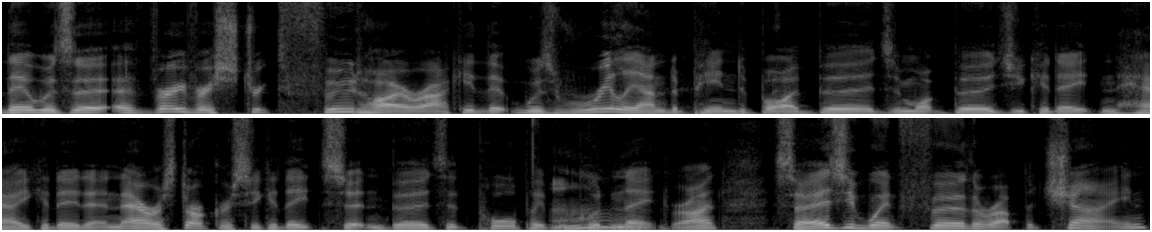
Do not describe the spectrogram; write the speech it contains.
there was a, a very, very strict food hierarchy that was really underpinned by birds and what birds you could eat and how you could eat it. And aristocracy could eat certain birds that poor people couldn't eat, right? So as you went further up the chain,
